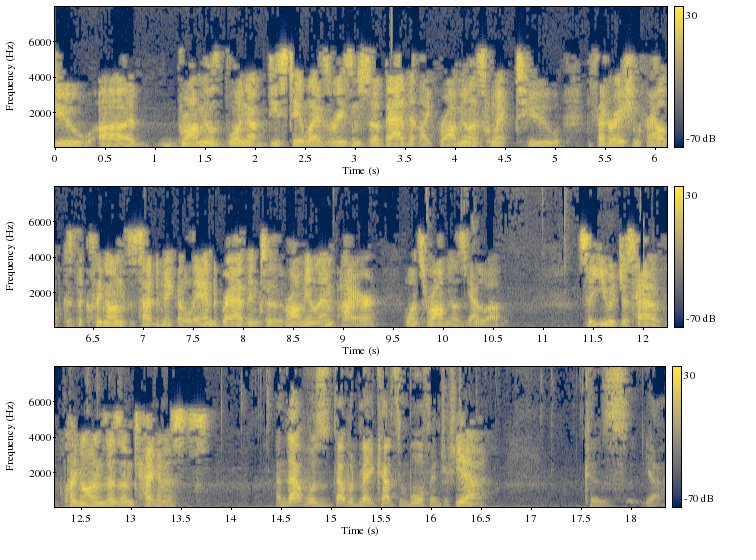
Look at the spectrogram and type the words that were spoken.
to uh, Romulus blowing up destabilized the region so bad that like Romulus went to the Federation for help because the Klingons decided to make a land grab into the Romulan Empire once Romulus Yeah. blew up. So you would just have Klingons as antagonists. And that was that would make Captain Worf interesting. Yeah. because yeah,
